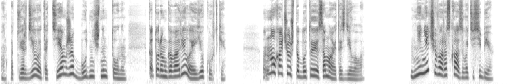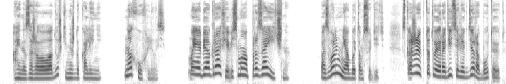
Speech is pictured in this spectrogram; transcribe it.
Он подтвердил это тем же будничным тоном, которым говорила о её куртке. Но хочу, чтобы ты сама это сделала». «Мне нечего рассказывать о себе». Айна зажала ладошки между коленей, нахохлилась. «Моя биография весьма прозаична. Позволь мне об этом судить. Скажи, кто твои родители, где работают?»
